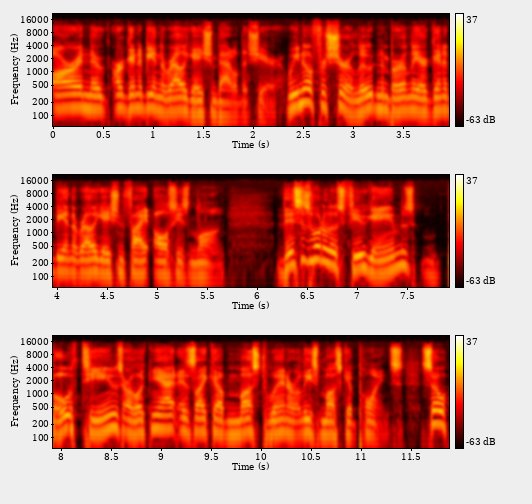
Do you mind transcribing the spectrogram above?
are in the are going to be in the relegation battle this year. We know for sure Luton and Burnley are going to be in the relegation fight all season long this is one of those few games both teams are looking at as like a must win or at least must get points. So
